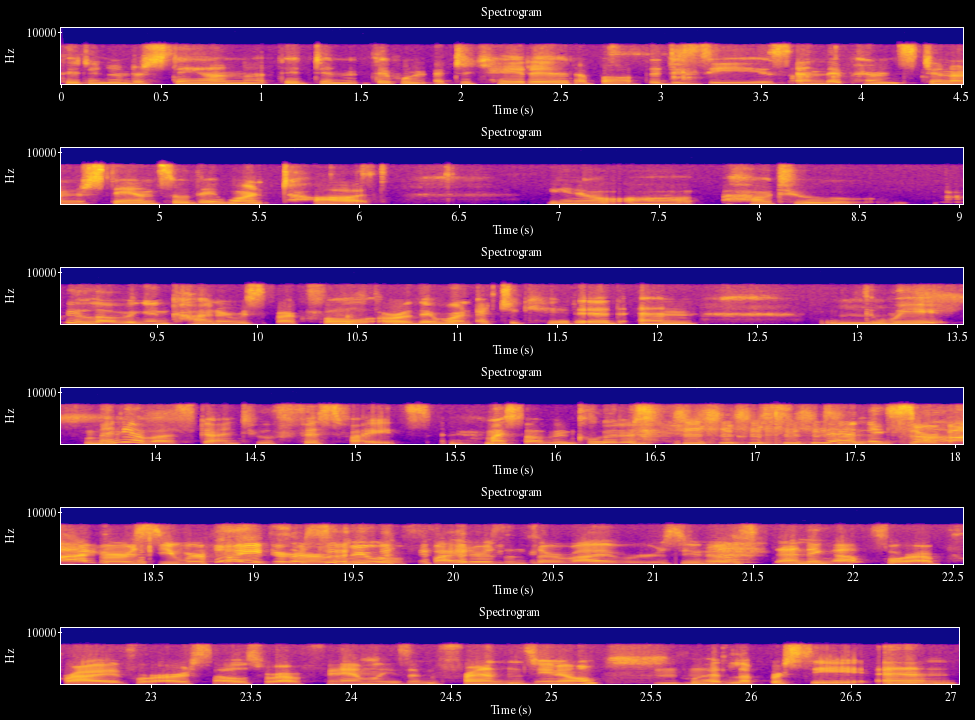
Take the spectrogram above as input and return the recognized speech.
they didn't understand. They didn't. They weren't educated about the disease, and their parents didn't understand, so they weren't taught, you know, uh, how to be loving and kind and respectful, mm-hmm. or they weren't educated. And mm. we, many of us got into fist fights, myself included, standing survivors. You were fighters. we were fighters and survivors, you know, standing up for our pride, for ourselves, for our families and friends, you know, mm-hmm. who had leprosy. And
